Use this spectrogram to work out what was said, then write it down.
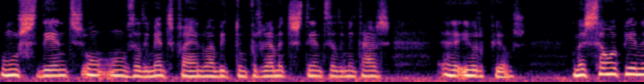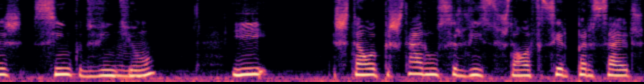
uns excedentes, uns alimentos que vêm no âmbito de um programa de excedentes alimentares uh, europeus. Mas são apenas 5 de 21 uhum. e estão a prestar um serviço, estão a ser parceiros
